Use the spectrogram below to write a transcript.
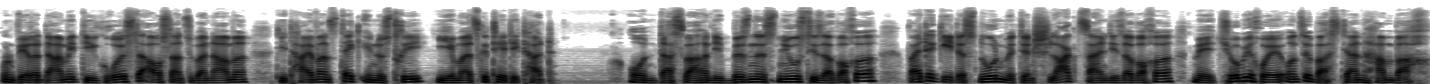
und wäre damit die größte Auslandsübernahme, die Taiwans Tech-Industrie jemals getätigt hat. Und das waren die Business News dieser Woche. Weiter geht es nun mit den Schlagzeilen dieser Woche mit Chobi Hui und Sebastian Hambach.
